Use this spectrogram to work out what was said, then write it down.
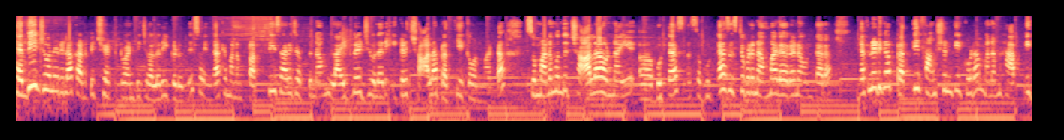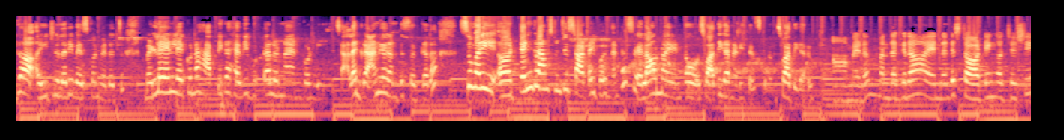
హెవీ జ్యువెలరీలా కనిపించేటటువంటి జ్యువెలరీ ఇక్కడ ఉంది. సో ఇందాక మనం ప్రతిసారి చెప్తున్నాం లైట్ వెయిట్ జ్యువెలరీ ఇక్కడ చాలా ప్రత్యేకం అనమాట సో మన ముందు చాలా ఉన్నాయి uh, బుట్టాస్ సో బుట్టాస్ ఇష్టపడిన అమ్మాయిలు ఎవరైనా ఉంటారా? డెఫినెట్గా ప్రతి ఫంక్షన్కి కూడా మనం హ్యాపీగా ఈ జ్యువెలరీ వేసుకొని వెళ్ళొచ్చు. మెళ్ళ ఏం లేకుండా హ్యాపీగా హెవీ బుట్టాలు ఉన్నాయనుకోండి చాలా గ్రాండ్గా కనిపిస్తుంది కదా. సో మరి uh, టెన్ గ్రామ్స్ నుంచి స్టార్ట్ అయిపోయిందంటే సో ఎలా ఉన్నాయేంటో స్వాతి గారిని అడిగి తెలుసుకుందాం. స్వాతి గారు. మేడం మన దగ్గర ఏంటంటే స్టార్టింగ్ వచ్చేసి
